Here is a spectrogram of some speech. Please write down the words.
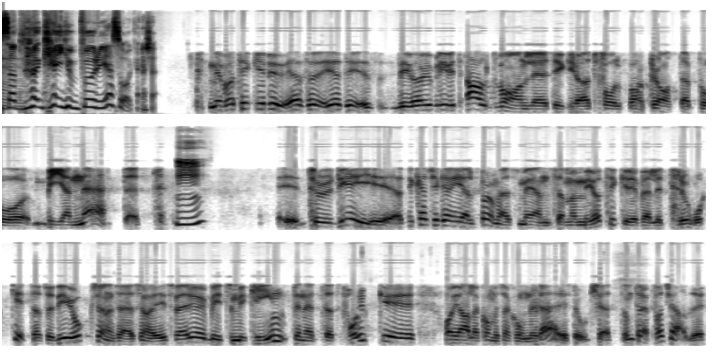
Så att man kan ju börja så kanske. Men vad tycker du? Alltså, det har ju blivit allt vanligare tycker jag att folk bara pratar på via nätet. Mm. Eh, tror du det, det kanske kan hjälpa de här som är ensamma, men jag tycker det är väldigt tråkigt. Alltså det är ju också en så här, så I Sverige har det blivit så mycket internet så att folk eh, har ju alla konversationer där i stort sett. De träffas ju aldrig.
